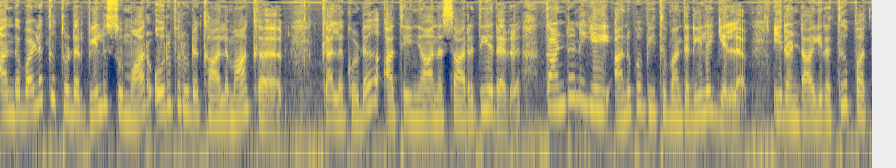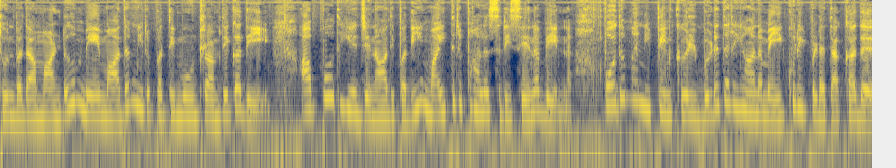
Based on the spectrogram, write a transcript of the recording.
அந்த வழக்கு தொடர்பில் சுமார் ஒரு வருட காலமாக கலகொட அத்திஞான சாரதியரர் தண்டனையை அனுபவித்து வந்த நிலையில் இரண்டாயிரத்து பத்தொன்பதாம் ஆண்டு மே மாதம் இருபத்தி மூன்றாம் திகதி அப்போதைய ஜனாதிபதி மைத்ரிபால சிறிசேனவின் பொது மன்னிப்பின் கீழ் விடுதலையானமை குறிப்பிடத்தக்கது.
